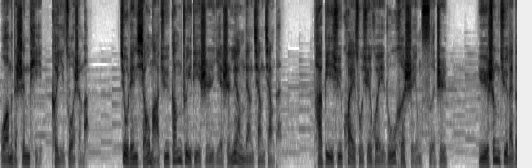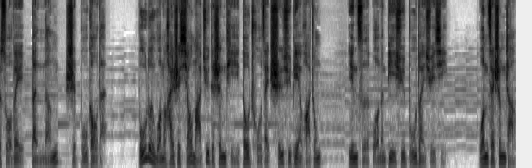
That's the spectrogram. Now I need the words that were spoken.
我们的身体可以做什么。就连小马驹刚坠地时也是踉踉跄跄的，它必须快速学会如何使用四肢。与生俱来的所谓本能是不够的，不论我们还是小马驹的身体都处在持续变化中，因此我们必须不断学习。我们在生长、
